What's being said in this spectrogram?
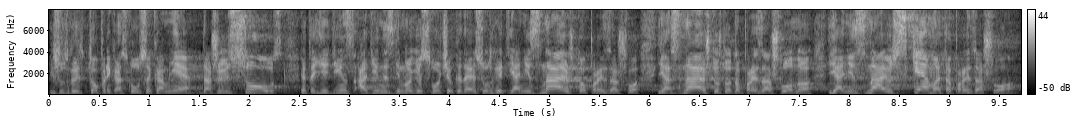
Иисус говорит, кто прикоснулся ко мне? Даже Иисус. Это един, один из немногих случаев, когда Иисус говорит, я не знаю, что произошло. Я знаю, что что-то произошло, но я не знаю, с кем это произошло.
